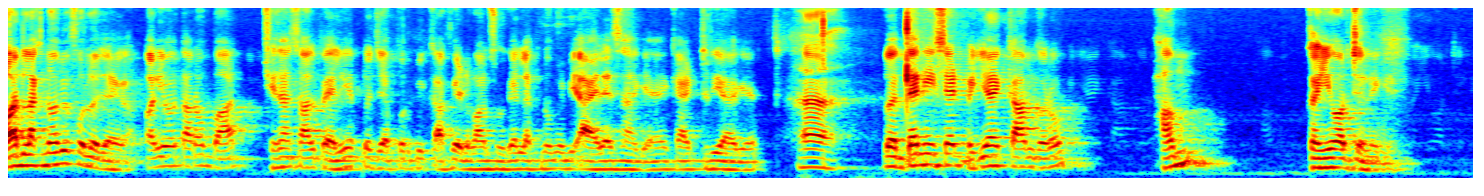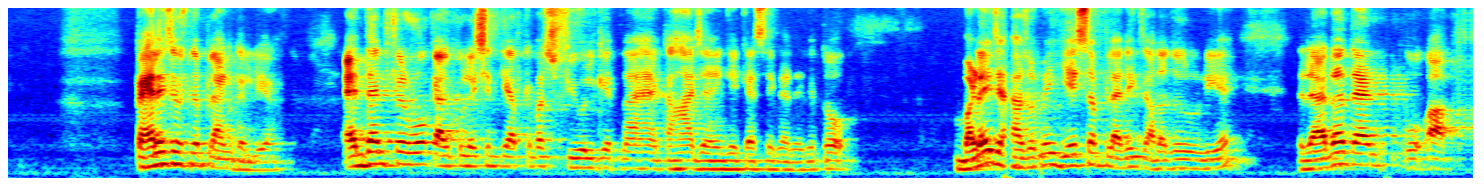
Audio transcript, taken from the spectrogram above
और लखनऊ भी फुल हो जाएगा। और ये बता रहा हूँ बात छह सात साल पहले अब तो जयपुर भी काफ़ी एडवांस हो गया। लखनऊ में भी आई आ गया है कैट थ्री आ गया। हाँ। तो देन ही सेड भैया एक काम करो हम कहीं और चलेंगे। पहले से उसने प्लान कर लिया। एंड देन फिर वो कैलकुलेशन कि आपके पास फ्यूल कितना है कहाँ जाएँगे कैसे करेंगे? तो बड़े जहाजों में ये सब प्लानिंग ज़्यादा ज़रूरी है। रैदर देन वो आप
